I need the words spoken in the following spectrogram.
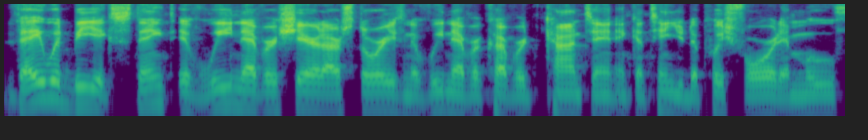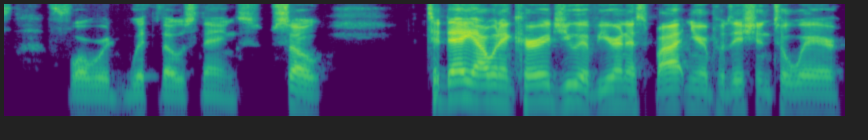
they would be extinct if we never shared our stories and if we never covered content and continued to push forward and move forward with those things. So today I would encourage you if you're in a spot and you're in a position to where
